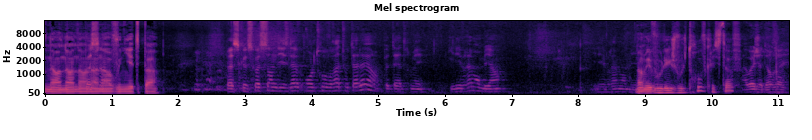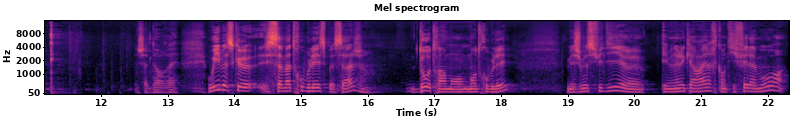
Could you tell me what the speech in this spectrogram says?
Non, non, non, non, non, vous n'y êtes pas. Parce que 79, on le trouvera tout à l'heure, peut-être, mais il est vraiment bien. Il est vraiment bien. Non, mais vous voulez que je vous le trouve, Christophe? Ah ouais, j'adorerais. J'adorerais. Oui, parce que ça m'a troublé ce passage. D'autres hein, m'ont troublé. Mais je me suis dit, euh, Emmanuel Carrère, quand il fait l'amour,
